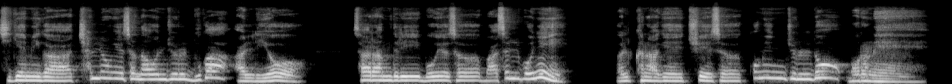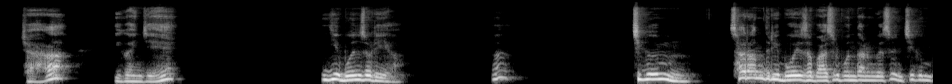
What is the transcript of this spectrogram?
지게미가 철룡에서 나온 줄 누가 알리요. 사람들이 모여서 맛을 보니 얼큰하게 취해서 꾸민 줄도 모르네. 자, 이거 이제 이게 뭔 소리예요? 어? 지금 사람들이 모여서 맛을 본다는 것은 지금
